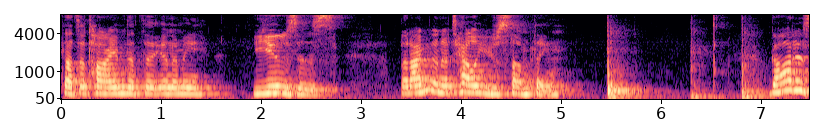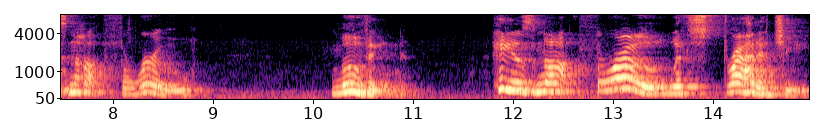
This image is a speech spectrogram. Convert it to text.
that's a time that the enemy uses. But I'm going to tell you something. God is not through moving. He is not through with strategy.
